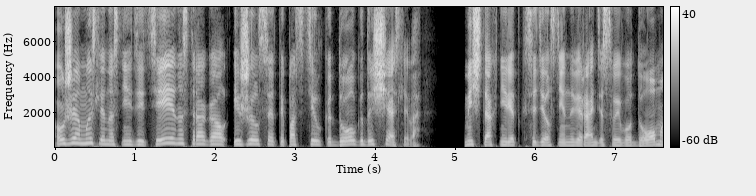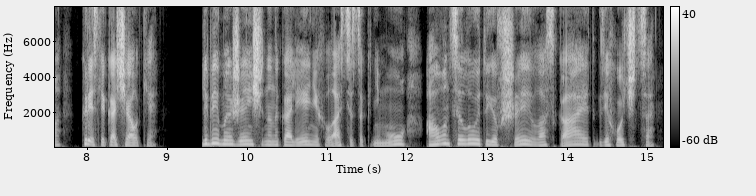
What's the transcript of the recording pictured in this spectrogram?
Уже мысленно с ней детей настрогал и жил с этой подстилкой долго да счастливо. В мечтах нередко сидел с ней на веранде своего дома, в кресле качалки. Любимая женщина на коленях ластится к нему, а он целует ее в шею, ласкает, где хочется —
